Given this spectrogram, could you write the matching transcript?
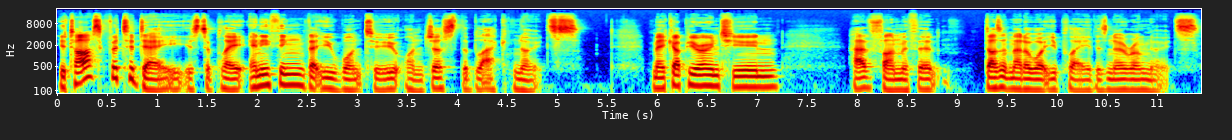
Your task for today is to play anything that you want to on just the black notes. Make up your own tune, have fun with it. Doesn't matter what you play, there's no wrong notes.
